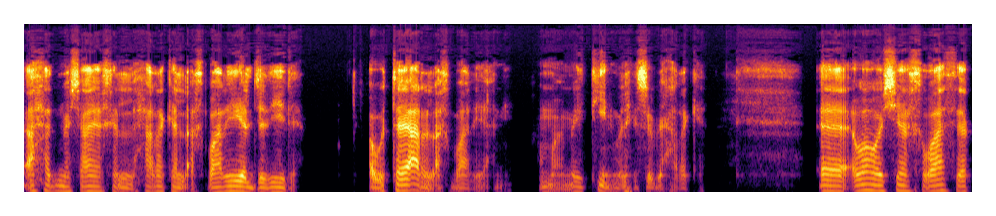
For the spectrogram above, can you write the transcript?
أحد مشايخ الحركة الأخبارية الجديدة أو التيار الأخباري يعني هم ميتين وليسوا بحركة. آه، وهو الشيخ واثق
